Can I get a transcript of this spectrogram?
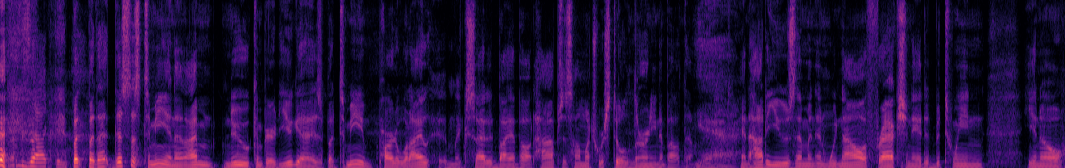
exactly. But but that, this is to me, and I'm new compared to you guys. But to me, part of what I am excited by about hops is how much we're still learning about them, Yeah. and how to use them. And, and we now have fractionated between, you know,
